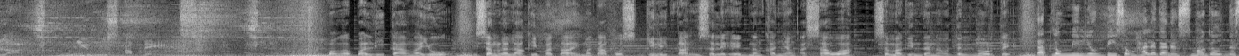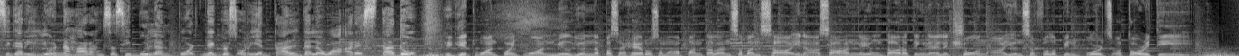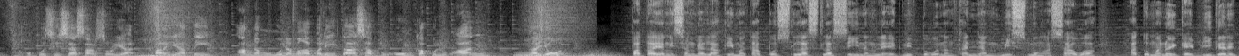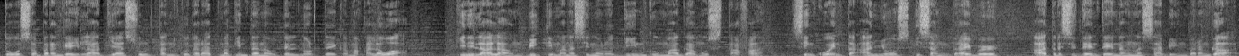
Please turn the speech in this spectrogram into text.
Kidlat News Updates. Mga balita ngayon, isang lalaki patay matapos gilitan sa leeg ng kanyang asawa sa Maguindanao del Norte. Tatlong milyong pisong halaga ng smuggled na sigarilyo na harang sa Sibulan Port Negros Oriental, dalawa arestado. Higit 1.1 milyon na pasahero sa mga pantalan sa bansa inaasahan ngayong darating na eleksyon ayon sa Philippine Ports Authority. Ako po si Cesar Soriano para ihatid ang nangungunang mga balita sa buong kapuluan ngayon. Patay ang isang lalaki matapos laslasin ang leeg nito ng kanyang mismong asawa at umano'y kaibigan nito sa barangay Ladia, Sultan Kudarat, Maguindanao del Norte, Kamakalawa. Kinilala ang biktima na si Norodin Gumaga Mustafa, 50 anyos, isang driver at residente ng nasabing barangay.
